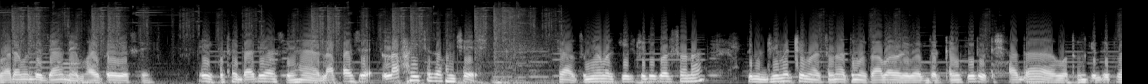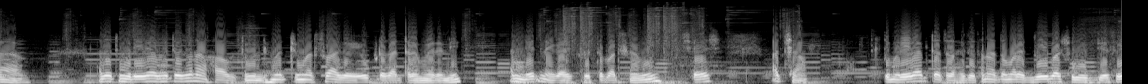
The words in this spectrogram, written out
ঘরের মধ্যে যায় না ভয় পেয়ে গেছে। এই, কোথায় দাঁড়িয়ে আছে? হ্যাঁ লাফাইছে লাফাইছে যখন শেষ। যাও, তুমি আমার কিল চুরি করছ না? তুমি ড্রিমের ট্রিম আসছো না? তোমাকে আবার রিভাইভ দেওয়ার টাইম কি সাদা মতন কি দেখলাম। আরে তুমি রিভাইভ হইতেছো না? হাও তুমি ড্রিমের ট্রিম আসছো আগে উপরে কাটটাকে মেরে নি। আমি নেট নেই গাইজ বুঝতে পারছি আমি? শেষ। আচ্ছা তুমি রিভাইভটা তো হয়ে যেত না? তোমার দুইবার সুযোগ দিয়েছি।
